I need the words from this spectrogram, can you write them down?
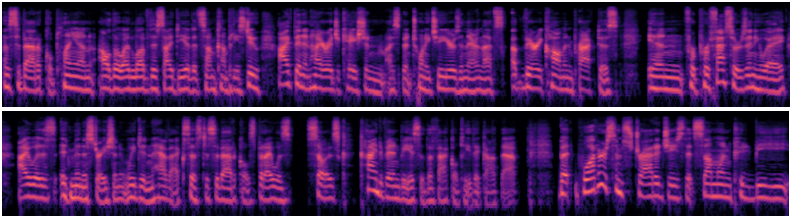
a sabbatical plan, although I love this idea that some companies do. I've been in higher education. I spent 22 years in there and that's a very common practice in for professors anyway. I was administration and we didn't have access to sabbaticals, but I was so I was kind of envious of the faculty that got that. But what are some strategies that someone could be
